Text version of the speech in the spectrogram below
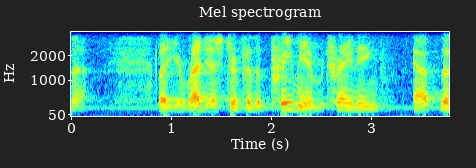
net. But you register for the premium training at the.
